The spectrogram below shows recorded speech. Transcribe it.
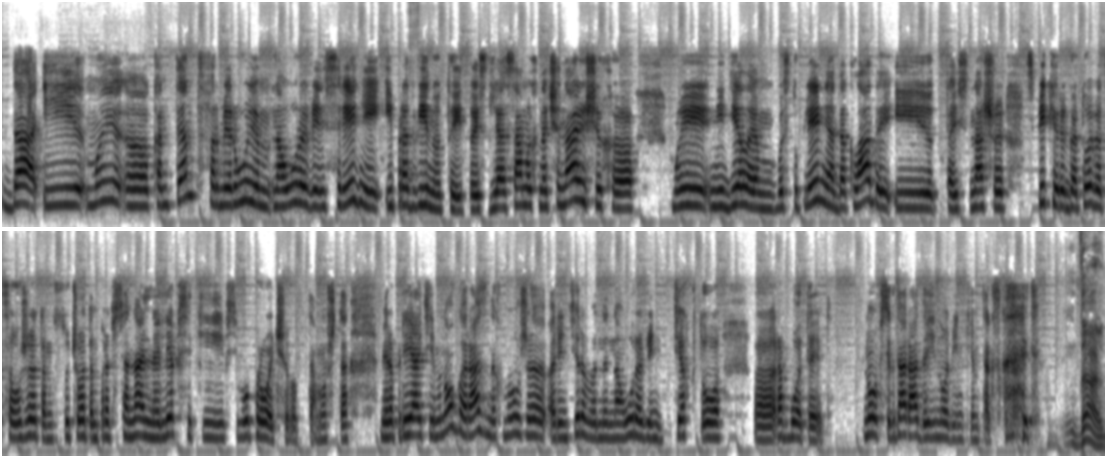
Да, и мы э, контент формируем на уровень средний и продвинутый. То есть для самых начинающих э, мы не делаем выступления, доклады, и то есть наши спикеры готовятся уже там с учетом профессиональной лексики и всего прочего, потому что мероприятий много разных, мы уже ориентированы на уровень тех, кто э, работает но всегда рада и новеньким, так сказать. Да,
